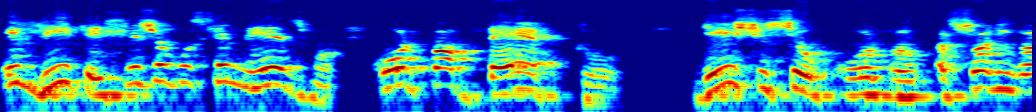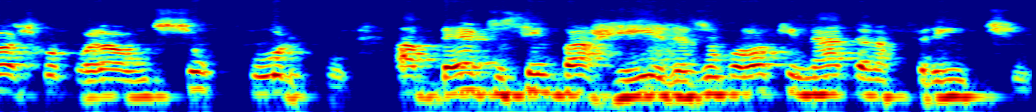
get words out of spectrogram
Evitem, seja você mesmo. Corpo aberto. Deixe o seu corpo, a sua linguagem corporal, o seu corpo aberto, sem barreiras, não coloque nada na frente.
